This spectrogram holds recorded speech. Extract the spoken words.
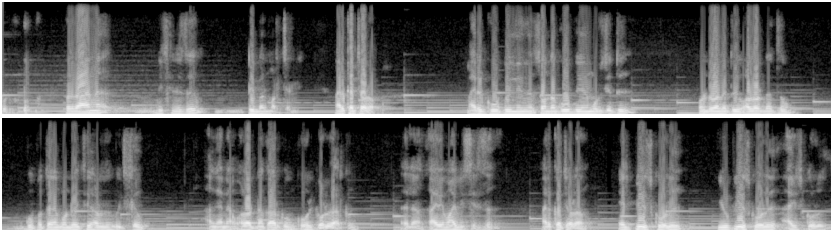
കൊടുക്കും. പ്രധാന ബിസിനസ് ടിമ്പർ മർച്ചന്റ് മരക്കച്ചവടം. മരം കൂപ്പിൽ നിന്ന് സ്വന്തം കൂപ്പിൽ നിന്ന് മുറിച്ചിട്ട് കൊണ്ടുവന്നിട്ട് വളർന്നെത്തും കുപ്പത്തേം കൊണ്ടുവച്ച് അവിടെ വിൽക്കും. അങ്ങനെ വളർന്നക്കാർക്കും കോഴിക്കോടുകാർക്കും എല്ലാം കാര്യമായ ബിസിനസ് മരക്കച്ചവടമാണ്. L P school U P school high school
